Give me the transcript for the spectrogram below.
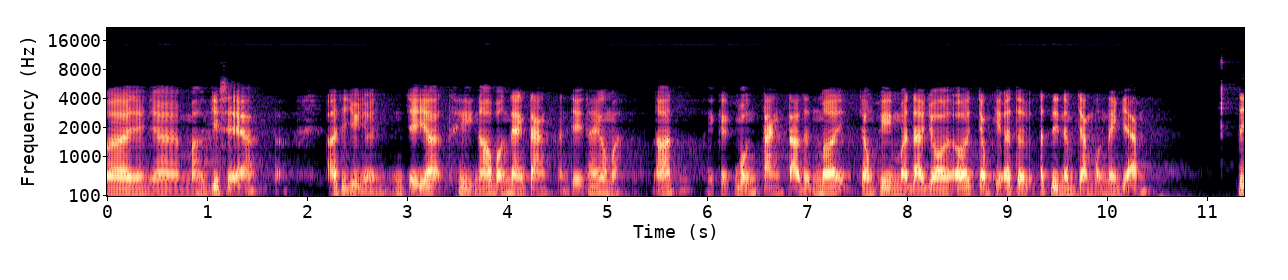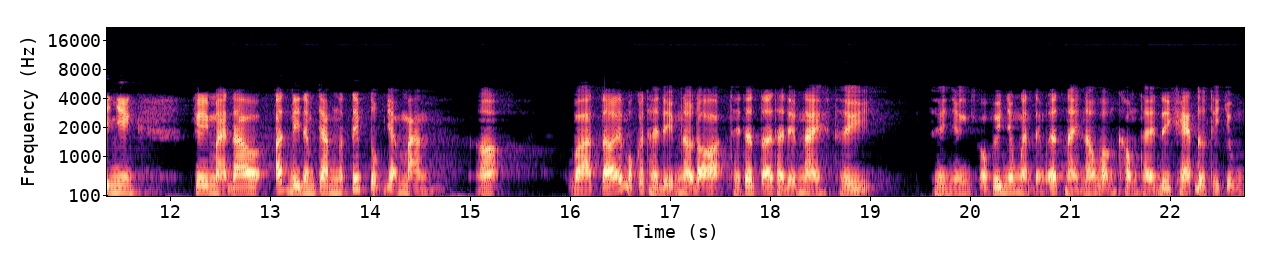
à, mà, mà chia sẻ ở thị trường anh chị á, thì nó vẫn đang tăng anh chị thấy không ạ à? đó thì các vẫn tăng tạo đỉnh mới trong khi mà Dow Jones ở trong khi S&P 500 vẫn đang giảm tuy nhiên khi mà Dow S&P 500 nó tiếp tục giảm mạnh đó và tới một cái thời điểm nào đó thì tới thời điểm này thì thì những cổ phiếu nhóm ngành tiện ích này nó vẫn không thể đi khác được thị trường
